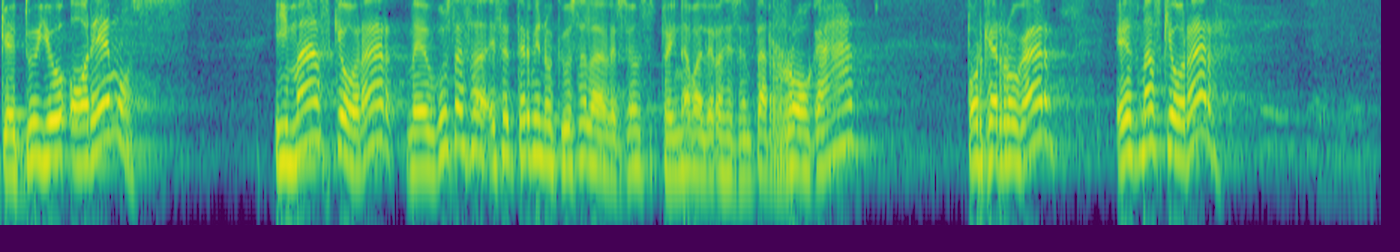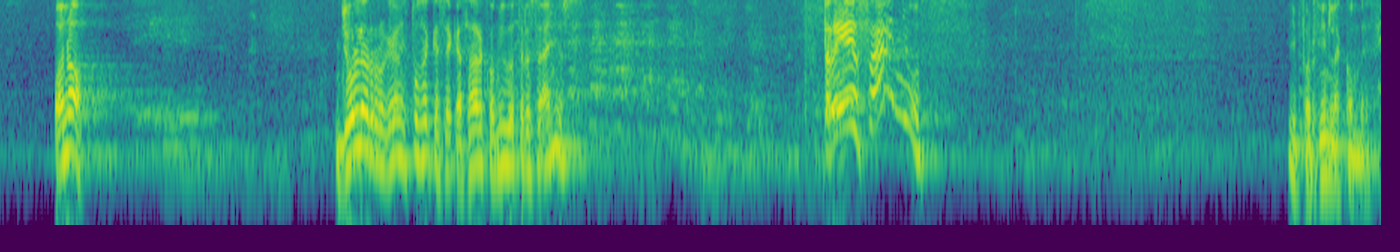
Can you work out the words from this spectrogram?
Que tú y yo oremos Y más que orar, me gusta ese término que usa la versión Reina Valera 60, rogad. Porque rogar es más que orar. ¿O no? Yo le rogué a mi esposa que se casara conmigo tres años. ¡Tres años! Y por fin la convencí.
